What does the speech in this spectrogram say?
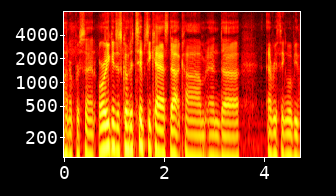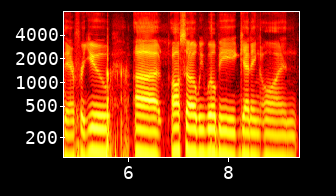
100%. Or you can just go to tipsycast.com and uh, everything will be there for you. Uh, also, we will be getting on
